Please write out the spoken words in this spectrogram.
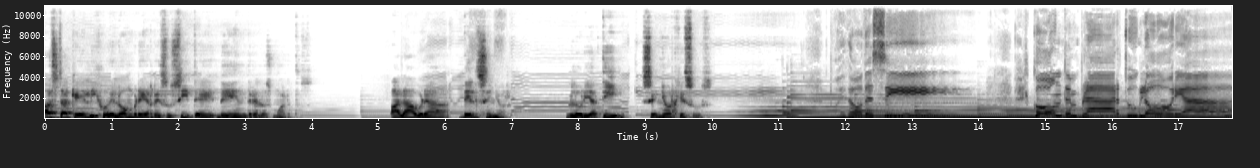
hasta que el Hijo del Hombre resucite de entre los muertos. Palabra del Señor. Gloria a ti, Señor Jesús. Puedo decir contemplar tu gloria.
